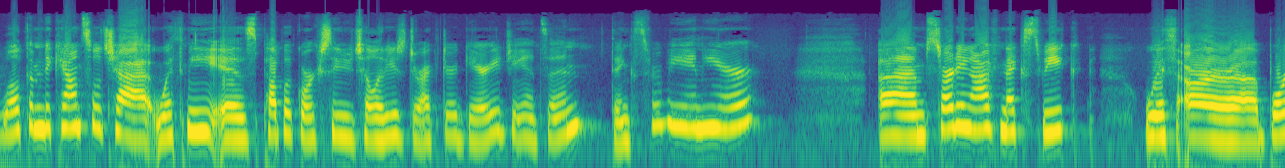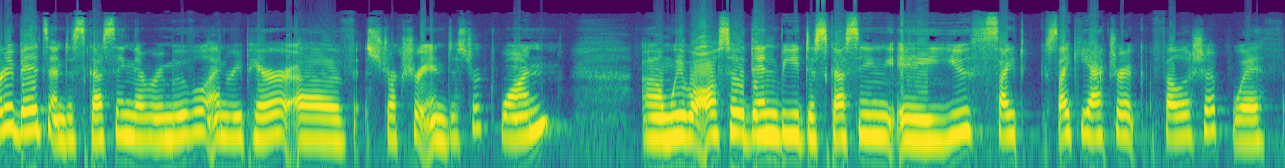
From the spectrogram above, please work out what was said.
Welcome to Council Chat. With me is Public Works and Utilities Director Gary Janzen. Thanks for being here. Um, starting off next week with our uh, Board of Bids and discussing the removal and repair of structure in District 1. Um, we will also then be discussing a youth psych- psychiatric fellowship with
